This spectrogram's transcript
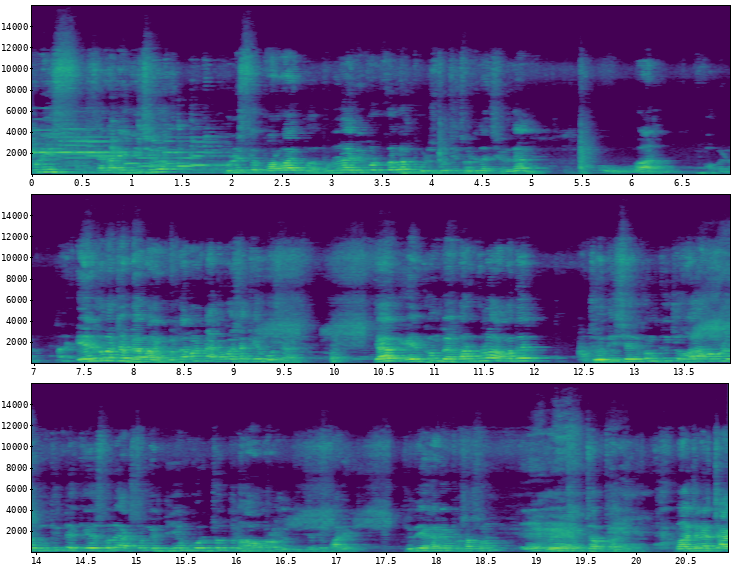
পুলিশ সেখানে গিয়েছিল। পুলিশকে পরবায় পুনরায় রিপোর্ট করলাম। পুলিশ বলছে চরিদা ছেড়ে দেন। আর মানে এরকম একটা ব্যাপার আমার টাকা পয়সা কে বসে আছে যাই এরকম ব্যাপারগুলো আমাদের যদি সেরকম কিছু হয় আমার দু তিনটে কেস হলে একসঙ্গে ডিএম পর্যন্ত ধাওয়া করানো যেতে পারে যদি এখানে প্রশাসন চুপচাপ থাকে বা যেটা চাইলে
